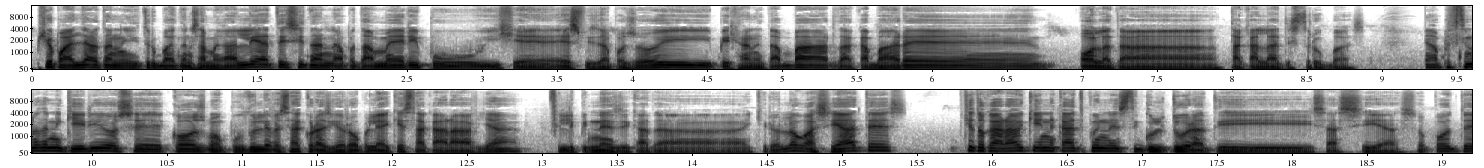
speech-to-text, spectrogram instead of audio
πιο παλιά, όταν η Τρούμπα ήταν στα μεγαλεία της, ήταν από τα μέρη που είχε έσφυζε από ζωή. Υπήρχαν τα μπαρ, τα καμπαρέ, όλα τα, τα καλά της Τρούμπα. Απευθυνόταν κυρίως σε κόσμο που δούλευε στα κουρασγερόπλια και στα καράβια, Φιλιππινέζοι κατά κύριο λόγο, Ασιάτες. Και το καράοκι είναι κάτι που είναι στην κουλτούρα της Ασίας. Οπότε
